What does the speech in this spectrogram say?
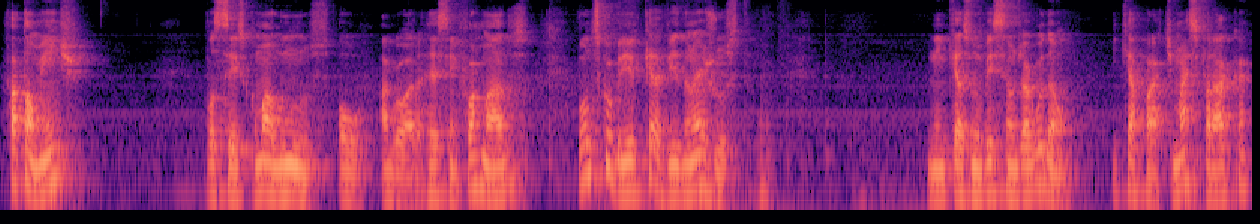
Fatalmente, vocês, como alunos ou agora recém-formados, vão descobrir que a vida não é justa, nem que as nuvens são de algodão e que a parte mais fraca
